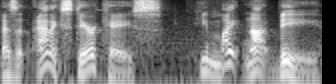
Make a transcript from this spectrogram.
as an attic staircase, he might not be.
